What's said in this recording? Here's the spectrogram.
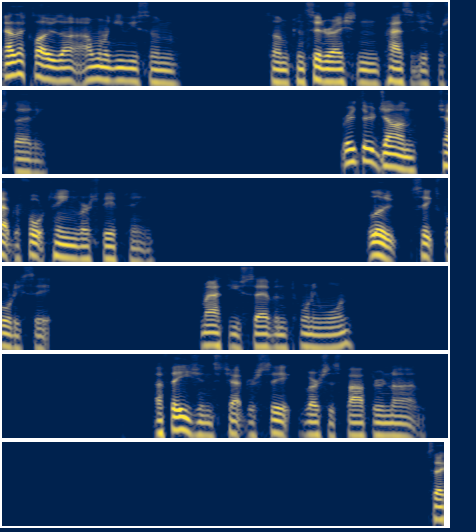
As I close, I, I want to give you some some consideration passages for study. Read through John chapter 14 verse 15. Luke 6:46. Matthew 7:21. Ephesians chapter 6 verses 5 through 9. 2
